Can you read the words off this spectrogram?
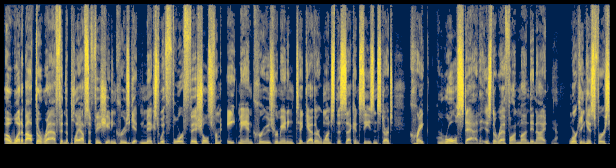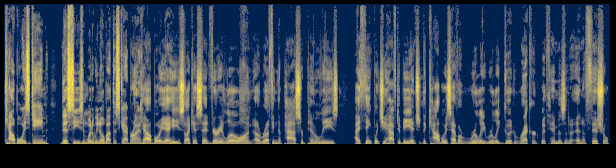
Uh, what about the ref and the playoffs officiating crews get mixed with four officials from eight man crews remaining together once the second season starts? Craig Wrolstad is the ref on Monday night, Yeah. working his first Cowboys game this season. What do we know about this guy, Brian? Cowboy, yeah, he's like I said, very low on uh, roughing the passer penalties. I think what you have to be interested. The Cowboys have a really, really good record with him as an, an official.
